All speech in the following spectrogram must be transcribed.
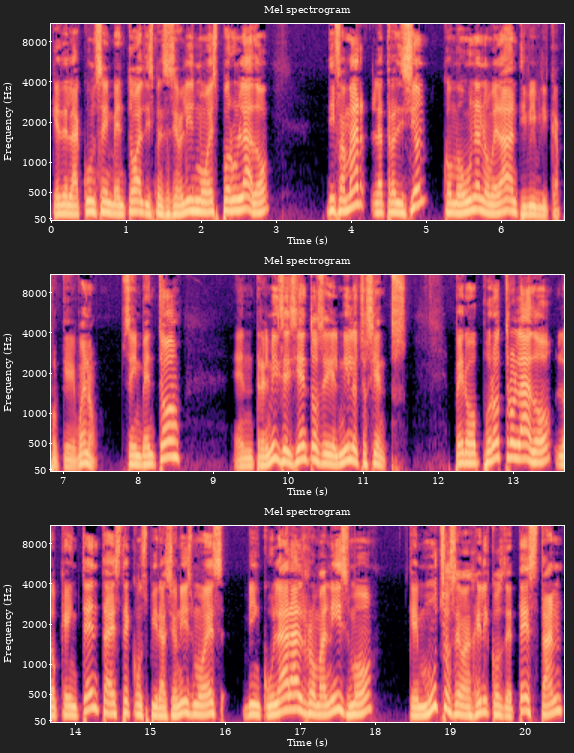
que de la Kun se inventó al dispensacionalismo es, por un lado, difamar la tradición como una novedad antibíblica, porque, bueno, se inventó entre el 1600 y el 1800. Pero por otro lado, lo que intenta este conspiracionismo es vincular al romanismo, que muchos evangélicos detestan,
